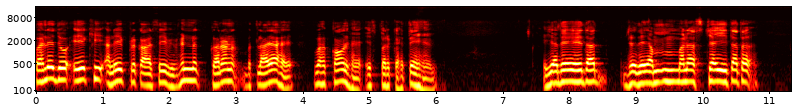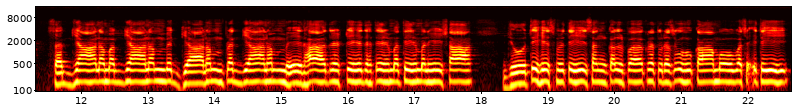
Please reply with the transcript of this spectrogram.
पहले जो एक ही अनेक प्रकार से विभिन्न करण बतलाया है, वह कौन है, इस पर कहते हैं। यदेदृदय मनश्चत सज्ञानमज्ञानम विज्ञानम प्रज्ञानम मेधा दृष्टि धृतिर्मतिर्मनीषा ज्योति स्मृति संकल्प क्रतुरसु कामो वश इति।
